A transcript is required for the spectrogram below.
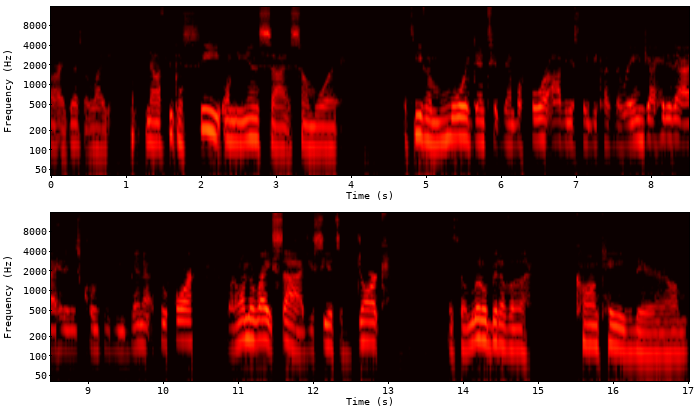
all right, there's the light. Now, if you can see on the inside somewhat, it's even more dented than before, obviously, because the range I hit it at, I hit it as close as we've been at so far. But on the right side, you see it's a dark, it's a little bit of a concave there, um,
